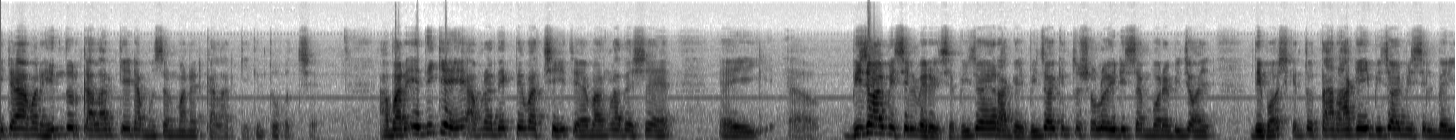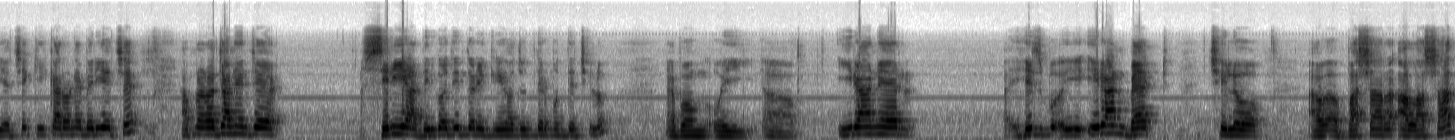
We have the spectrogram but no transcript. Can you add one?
এটা আবার হিন্দুর কালার কি, এটা মুসলমানের কালার কি, কিন্তু হচ্ছে। আবার এদিকে আমরা দেখতে পাচ্ছি যে বাংলাদেশে এই বিজয় মিছিল বেরোইছে। বিজয়ের আগে, বিজয় কিন্তু ষোলোই ডিসেম্বরে বিজয় দিবস, কিন্তু তার আগেই বিজয় মিছিল বেরিয়েছে। কি কারণে বেরিয়েছে? আপনারা জানেন যে সিরিয়া দীর্ঘদিন ধরে গৃহযুদ্ধের মধ্যে ছিল এবং ওই ইরানের হিজব, ইরান ব্যাক্ট ছিল বাশার আল আসাদ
